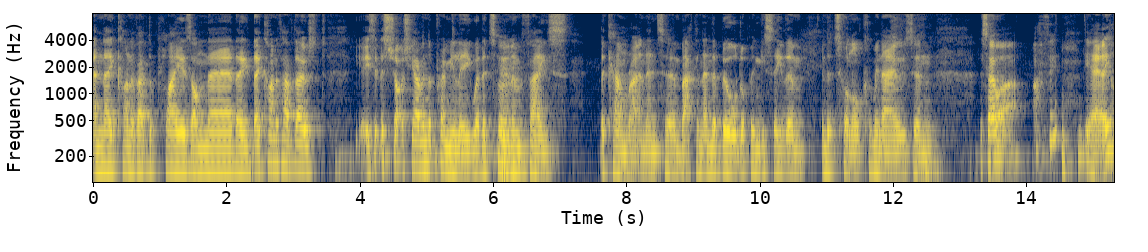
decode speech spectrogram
and they kind of have the players on there. They they kind of have those. Is it the shots you have in the Premier League where they turn and face the camera and then turn back and then they build up and you see them in the tunnel coming out and so uh, I think yeah it'll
